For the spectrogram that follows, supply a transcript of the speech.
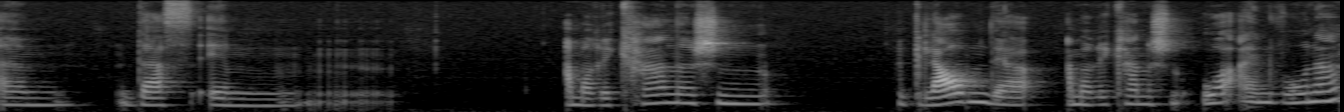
ähm, dass im amerikanischen Glauben der amerikanischen Ureinwohner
